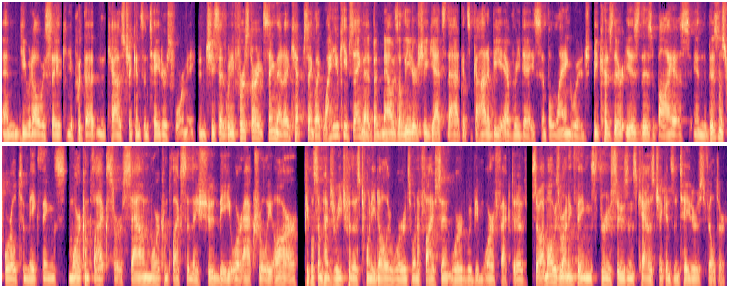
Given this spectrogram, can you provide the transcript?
and he would always say, Can you put that in cows, chickens, and taters for me? And she said, When he first started saying that, I kept saying, like, why do you keep saying that? But now as a leader, she gets that. It's got to be everyday, simple language because there is this bias in the business world to make things more complex or sound more complex than they should be or actually are. People sometimes reach for those $20 words when a five cent word would be more effective. So I'm always running things through Susan's cows, chickens, and taters filter.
